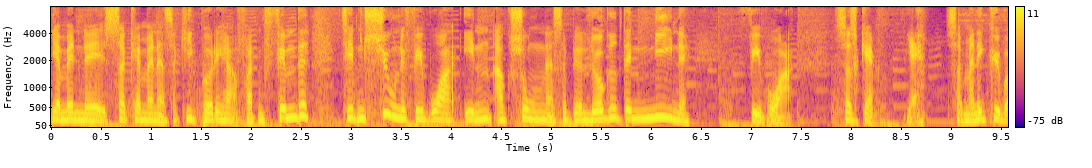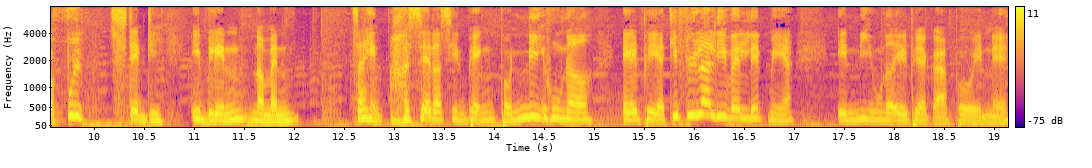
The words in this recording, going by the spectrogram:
jamen øh, så kan man altså kigge på det her fra den 5. til den 7. februar, inden auktionen altså bliver lukket den 9. februar. Så skal, ja, så man ikke køber fuldstændig i blinde, når man tager hen og sætter sine penge på 900 LP'er. De fylder alligevel lidt mere, end 900 LP'er gør på, en, øh,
